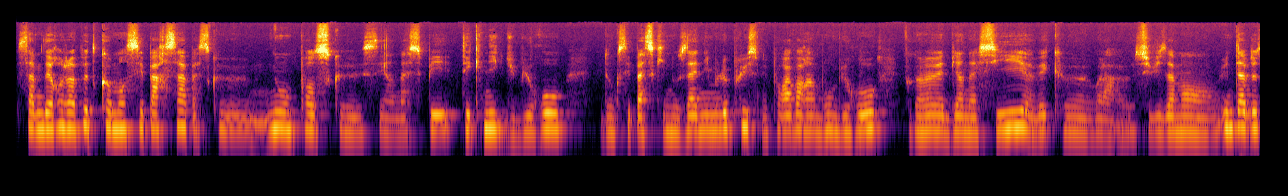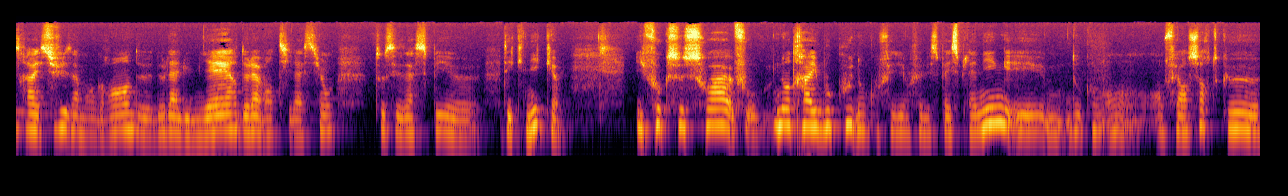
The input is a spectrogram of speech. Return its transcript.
ça me dérange un peu de commencer par ça parce que nous, on pense que c'est un aspect technique du bureau. Donc, c'est pas ce qui nous anime le plus. Mais pour avoir un bon bureau, il faut quand même être bien assis avec euh, voilà, suffisamment, une table de travail suffisamment grande, de la lumière, de la ventilation, tous ces aspects euh, techniques il faut que ce soit. nous, on travaille beaucoup, donc on fait, on fait le space planning, et donc on, fait en sorte que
